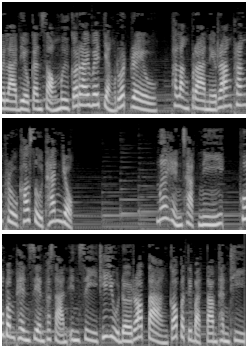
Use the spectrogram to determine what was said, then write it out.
เวลาเดียวกันสองมือก็ไร้เวทอย่างรวดเร็ว พลังปราณในร่างพรั่งพรูเข้าสู่แท่นหยก เมื่อเห็นฉากนี้ ผู้บำเพ็ญเซียนผสานอินทรีย์ที่อยู่โดยรอบต่างก็ปฏิบัติตามทันที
